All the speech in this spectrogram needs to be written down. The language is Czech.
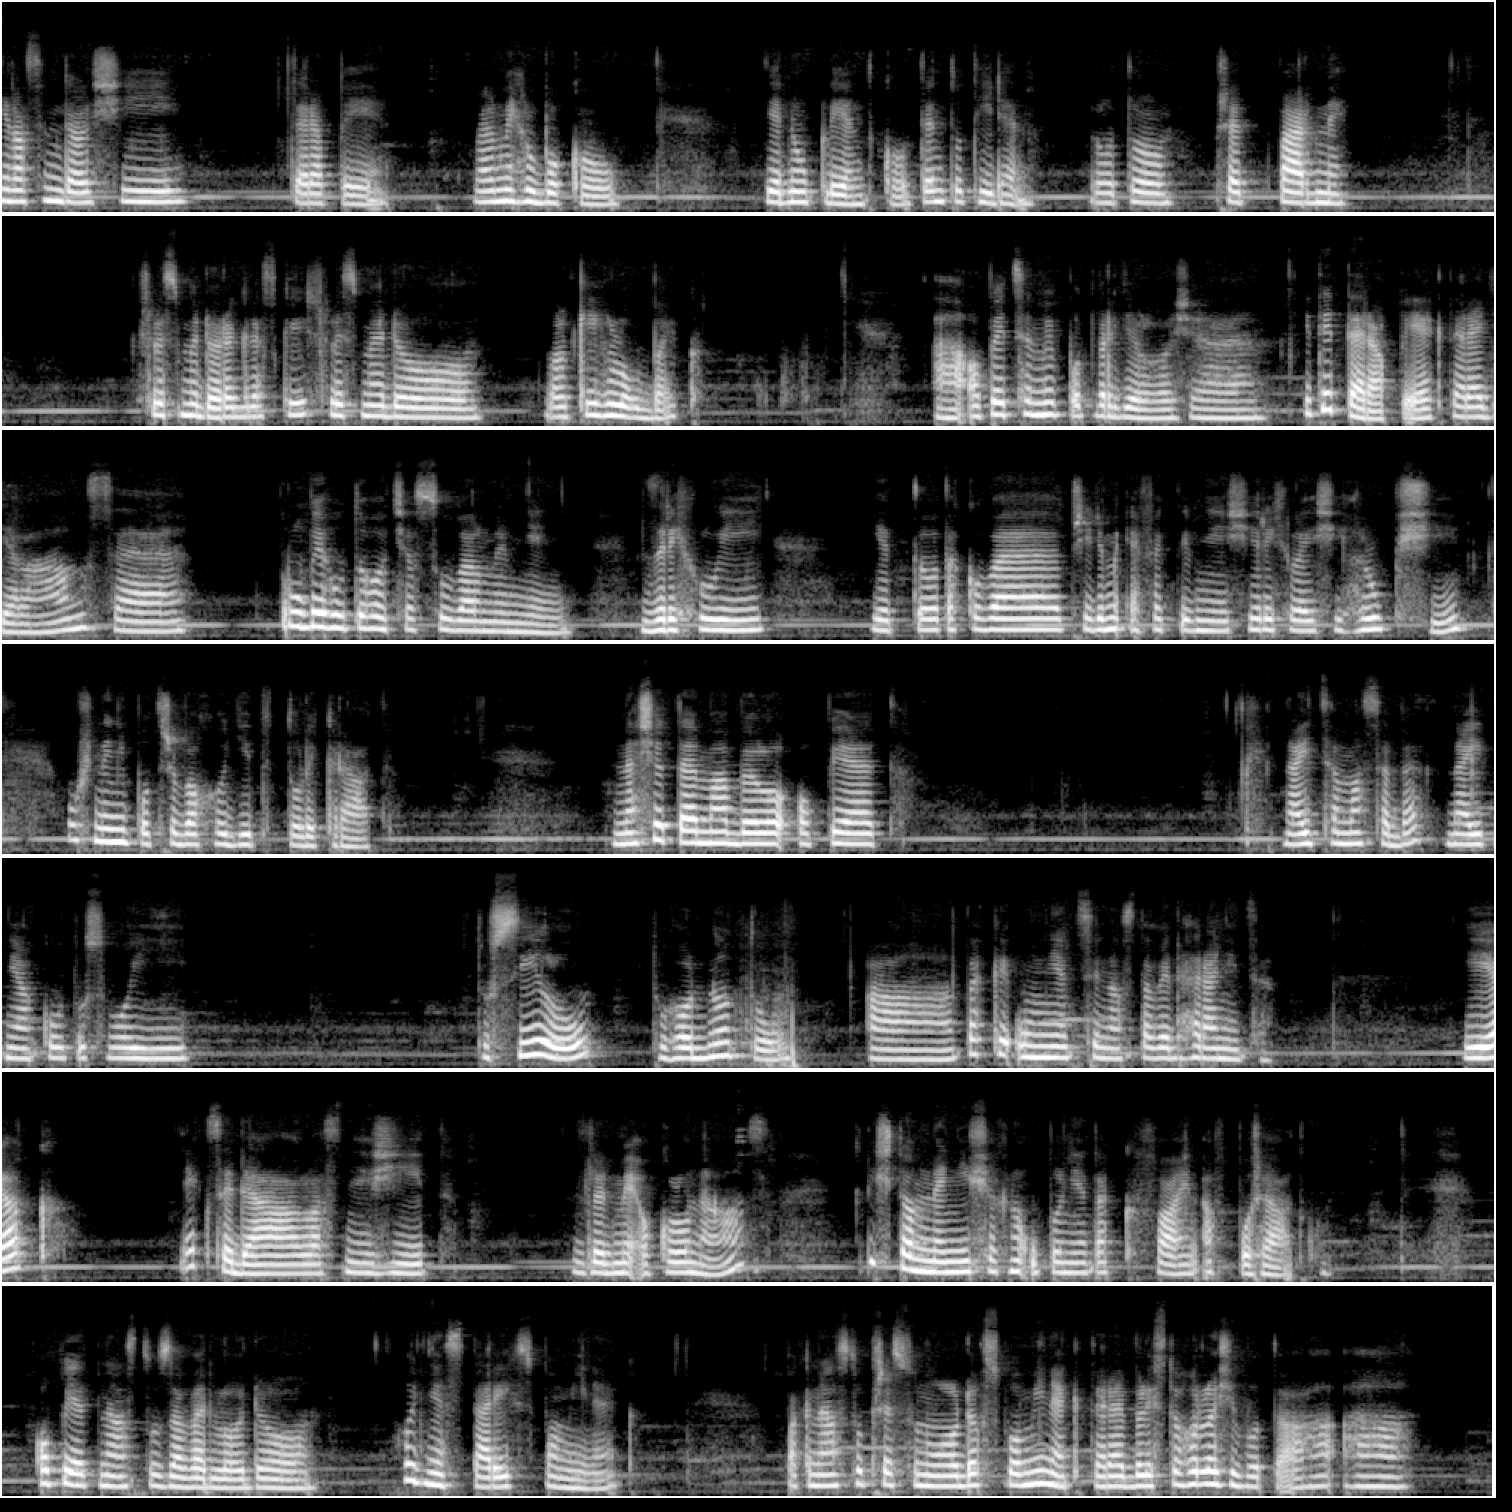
měla jsem další terapii, velmi hlubokou, s jednou klientkou tento týden. Bylo to před pár dny. Šli jsme do regresky, šli jsme do velkých hloubek. A opět se mi potvrdilo, že i ty terapie, které dělám, se v průběhu toho času velmi mění. Zrychlují, je to takové, přijde mi efektivnější, rychlejší, hlubší. Už není potřeba chodit tolikrát. Naše téma bylo opět najít sama sebe, najít nějakou tu svoji tu sílu, tu hodnotu a taky umět si nastavit hranice. Jak, jak se dá vlastně žít s lidmi okolo nás, když tam není všechno úplně tak fajn a v pořádku. Opět nás to zavedlo do hodně starých vzpomínek. Pak nás to přesunulo do vzpomínek, které byly z tohohle života a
